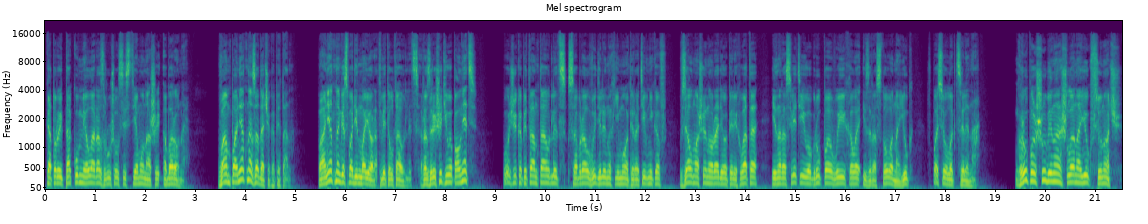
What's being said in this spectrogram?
который так умело разрушил систему нашей обороны. Вам понятна задача, капитан?» «Понятно, господин майор», — ответил Таудлиц. «Разрешите выполнять?» Позже капитан Таудлиц собрал выделенных ему оперативников, взял машину радиоперехвата, и на рассвете его группа выехала из Ростова на юг в поселок Целина. Группа Шубина шла на юг всю ночь.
